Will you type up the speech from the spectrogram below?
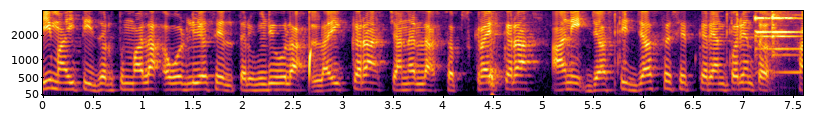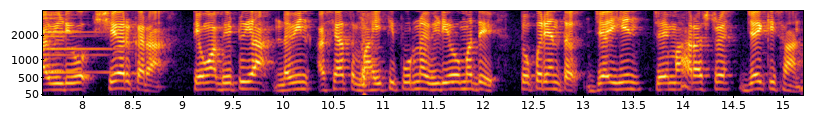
ही माहिती जर तुम्हाला आवडली असेल तर व्हिडिओला लाईक करा चॅनलला सबस्क्राईब करा आणि जास्तीत जास्त शेतकऱ्यांपर्यंत हा व्हिडिओ शेअर करा. तेव्हा भेटूया नवीन अशाच माहितीपूर्ण व्हिडिओमध्ये. तोपर्यंत जय हिंद जय महाराष्ट्र जय किसान.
